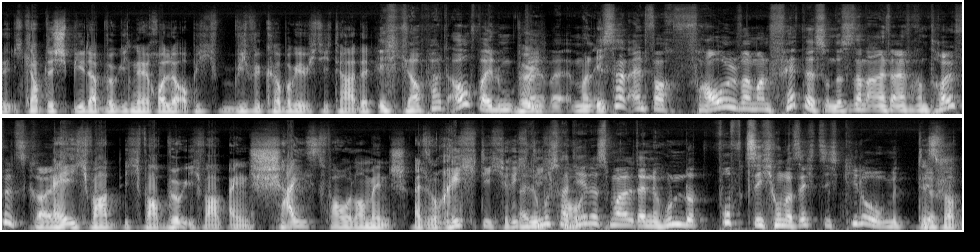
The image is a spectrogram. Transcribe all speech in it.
ich glaube, das spielt da wirklich eine Rolle, ob ich, wie viel Körpergewicht ich da hatte. Ich glaube halt auch, weil, du, Wirklich? weil man ist halt einfach faul, weil man fett ist und das ist dann einfach ein Teufelskreis. Ey, ich war, ich war wirklich, ich war ein scheiß fauler Mensch. Also richtig, richtig Weil du musst faul. halt jedes Mal deine 150, 160 Kilo mit dir. das war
